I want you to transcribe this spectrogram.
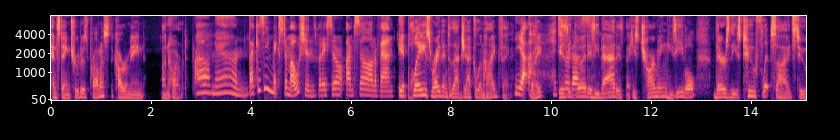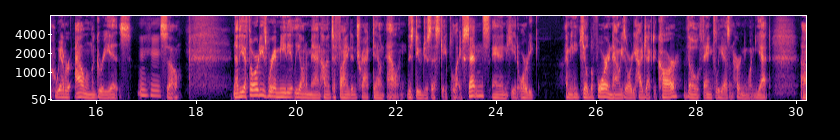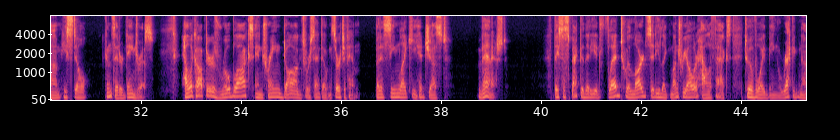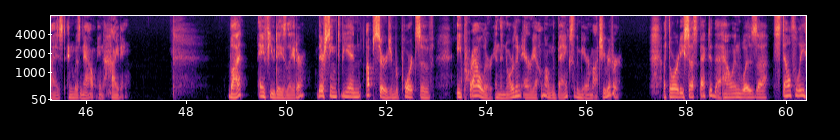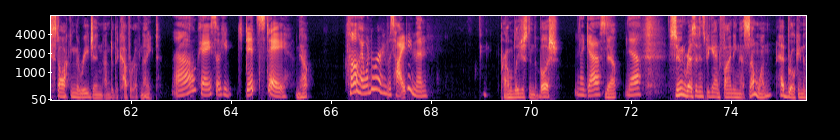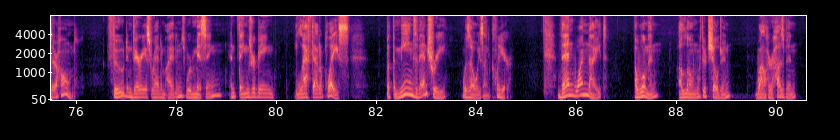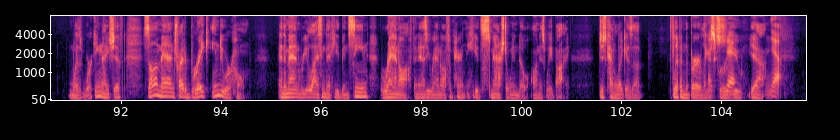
and staying true to his promise, the car remained unharmed. Oh man, that gives me mixed emotions, but I still, I'm still not a fan. It plays right into that Jekyll and Hyde thing, Yeah. right? Is sure he does. good? Is he bad? Is he's charming? He's evil. There's these two flip sides to whoever Allan Legere is. Mm-hmm. So now the authorities were immediately on a manhunt to find and track down Allan. This dude just escaped a life sentence, and he had already I mean, he killed before and now he's already hijacked a car, though thankfully he hasn't hurt anyone yet. Um, he's still considered dangerous. Helicopters, roadblocks, and trained dogs were sent out in search of him, but it seemed like he had just vanished. They suspected that he had fled to a large city like Montreal or Halifax to avoid being recognized and was now in hiding. But a few days later, there seemed to be an upsurge in reports of a prowler in the northern area along the banks of the Miramichi River. Authorities suspected that Allan was uh, stealthily stalking the region under the cover of night. Oh, okay, so he did stay. Yep. Huh, I wonder where he was hiding then. probably just in the bush. I guess. Yeah. Yeah. Soon, residents began finding that someone had broken into their homes. Food and various random items were missing, and things were being left out of place. But the means of entry was always unclear. Then one night, a woman, alone with her children, while her husband was working night shift, saw a man try to break into her home. And the man, realizing that he had been seen, ran off. And as he ran off, apparently he had smashed a window on his way by. Just kind of like as a flipping the bird, like, a screw shit. you. Yeah. Yeah.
